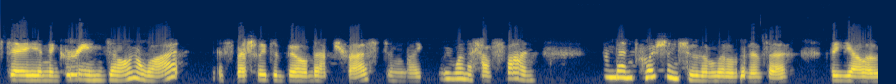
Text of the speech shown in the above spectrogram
stay in the green zone a lot especially to build that trust and like we want to have fun. And then push into a little bit of the the yellow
